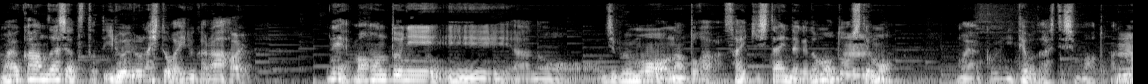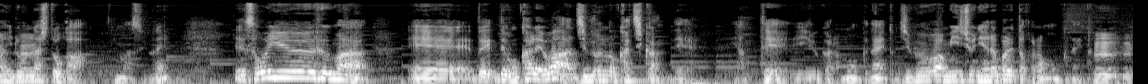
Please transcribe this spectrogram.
麻薬犯罪者って言ったっていろいろな人がいるから、はい。ね、まあ本当に、えーあの、自分もなんとか再起したいんだけども、どうしても麻薬に手を出してしまうとかね、うんまあいろんな人がいますよね。で、そういう、まあ、えーで、でも彼は自分の価値観でやっているから文句ないと。自分は民衆に選ばれたから文句ないと。うん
